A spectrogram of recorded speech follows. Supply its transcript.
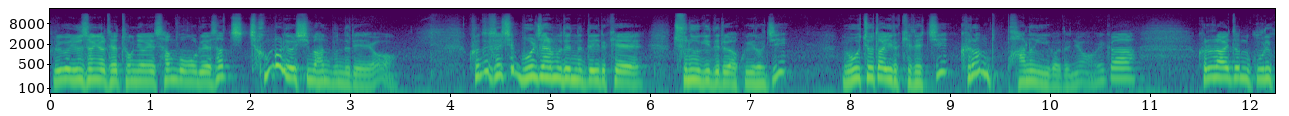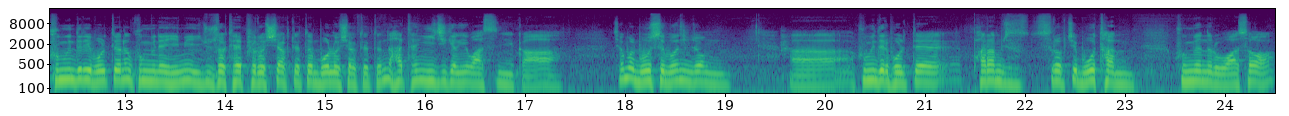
그리고 윤석열 대통령의 성공을 위해서 정말 열심히 한 분들이에요. 그런데 도대체 뭘 잘못했는데 이렇게 주눅이 들어갖고 이러지? 어쩌다 이렇게 됐지? 그런 반응이거든요. 그러니까 그러나 하여튼 우리 국민들이 볼 때는 국민의힘이 이준석 대표로 시작됐던 뭘로 시작됐든 하여튼 이 지경에 왔으니까 정말 모습은 좀 아, 국민들이 볼 때 바람스럽지 못한 국면으로 와서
